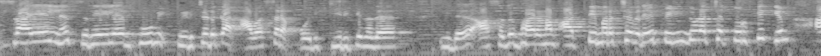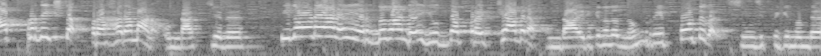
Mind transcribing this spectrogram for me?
ഇസ്രായേലിന് സിറിയയിലെ ഭൂമി പിടിച്ചെടുക്കാൻ അവസരം ഒരുക്കിയിരിക്കുന്നത്. ഇത് അസദ് ഭരണം അട്ടിമറിച്ചവരെ പിന്തുണച്ച തുർക്കിക്കും അപ്രതീക്ഷിത പ്രഹരമാണ് ഉണ്ടാക്കിയത്. ഇതോടെയാണ് എർദോഗാന്റെ യുദ്ധ പ്രഖ്യാപനം ഉണ്ടായിരിക്കുന്നതെന്നും റിപ്പോർട്ടുകൾ സൂചിപ്പിക്കുന്നുണ്ട്.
